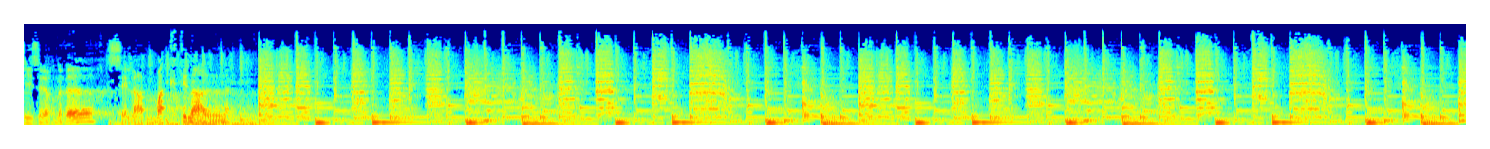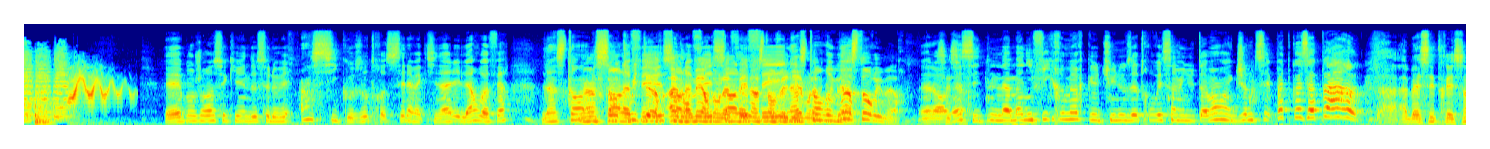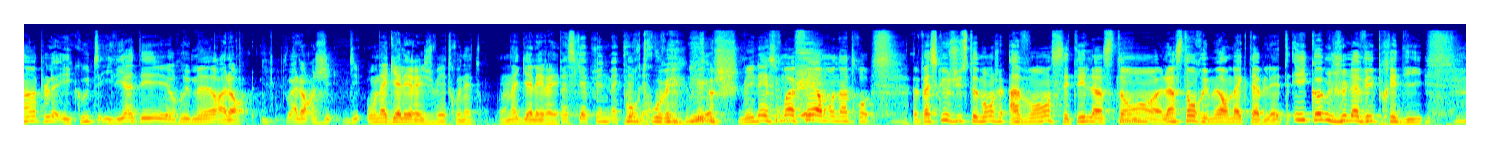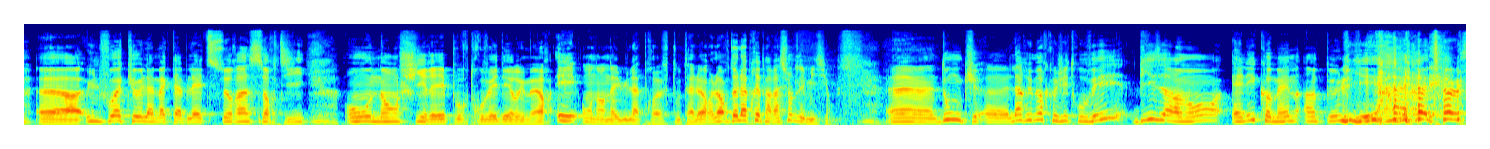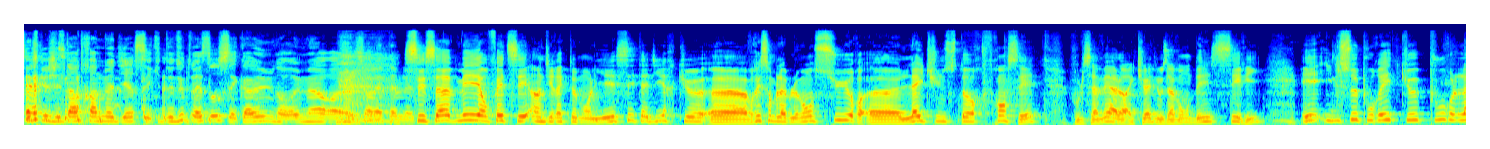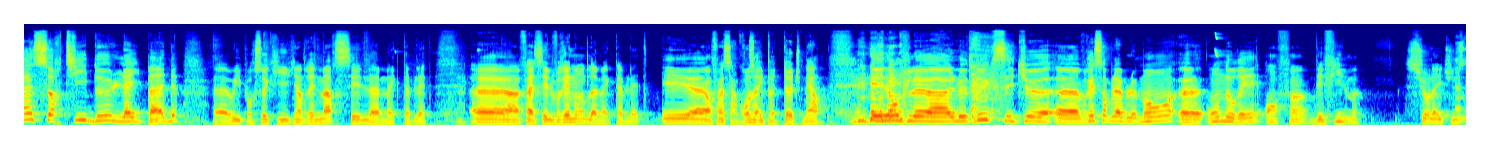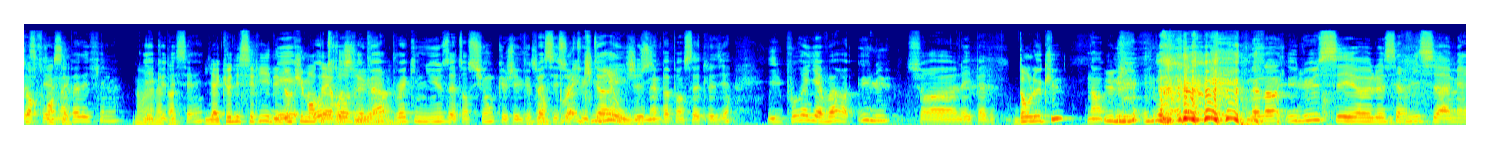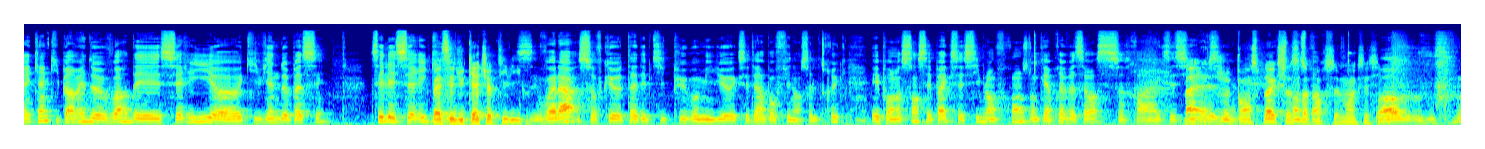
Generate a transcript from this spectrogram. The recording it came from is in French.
6h, 9h, c'est la matinale. Bonjour à ceux qui viennent de se lever ainsi qu'aux autres, c'est la matinale et là on va faire l'instant L'instant sans la Twitter. fée, Ah non, la merde, fée, on sans l'a fait, la l'instant fée, VDM, l'instant on l'a- rumeur. L'instant rumeur. Alors C'est là ça. c'est la magnifique rumeur que tu nous as trouvé 5 minutes avant et que je ne sais pas de quoi ça parle Ah bah c'est très simple, écoute, il y a des rumeurs. Alors, alors on a galéré, je vais être honnête, on a galéré. Parce qu'il n'y a plus de mec Pour trouver. Mais, laisse-moi faire mon intro. Euh, Parce que justement, avant, c'était l'instant, l'instant rumeur Mac Tablet. Et comme je l'avais prédit, euh, une fois que la Mac Tablet sera sortie, on en chierait pour trouver des rumeurs. Et on en a eu la preuve tout à l'heure lors de la préparation de l'émission. Euh, donc, euh, la rumeur que j'ai trouvée, bizarrement, elle est quand même un peu liée à la tablette. C'est ce que j'étais en train de me dire, c'est que de toute façon c'est quand même une rumeur euh, sur la tablette. C'est ça, mais en fait c'est indirectement lié, c'est-à-dire que euh, vraisemblablement sur euh, l'iTunes Store français, vous le savez à l'heure actuelle nous avons des séries, et il se pourrait que pour la sortie de l'iPad, euh, oui pour ceux qui viendraient de Mars c'est la Mac Tablet, Euh, enfin c'est le vrai nom de la Mac Tablet, et enfin c'est un gros iPod Touch, merde. Et donc le, le truc c'est que vraisemblablement on aurait enfin des films sur l'iTunes Ah, Store parce qu'il n'y a français. pas des films Non, Il il n'y a que pas. des séries Il y a que des séries et des Et documentaires autre aussi. rumeur, euh. breaking news, attention, que j'ai vu passer sur Twitter et news. que j'ai même pas pensé à te le dire. Il pourrait y avoir Hulu sur euh, l'iPad. Dans le cul Non, Hulu. non, non, Hulu, c'est euh, le service américain qui permet de voir des séries euh, qui viennent de passer. Tu sais, les séries qui. Bah, c'est du catch-up TV. C'est- Voilà, sauf que t'as des petites pubs au milieu, etc. pour financer le truc. Et pour l'instant, c'est pas accessible en France, donc après, va savoir si ce sera accessible. Bah, je pense pas que ce sera pas. forcément accessible. Oh,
